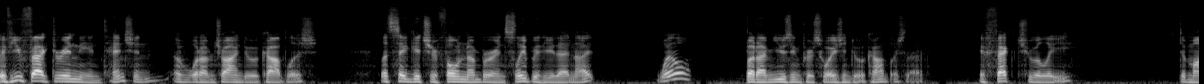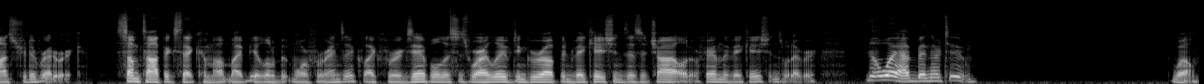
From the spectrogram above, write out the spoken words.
If you factor in the intention of what I'm trying to accomplish, let's say get your phone number and sleep with you that night, well, but I'm using persuasion to accomplish that. Effectually demonstrative rhetoric. Some topics that come up might be a little bit more forensic. Like, for example, this is where I lived and grew up in vacations as a child or family vacations, whatever. No way, I've been there too. Well,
